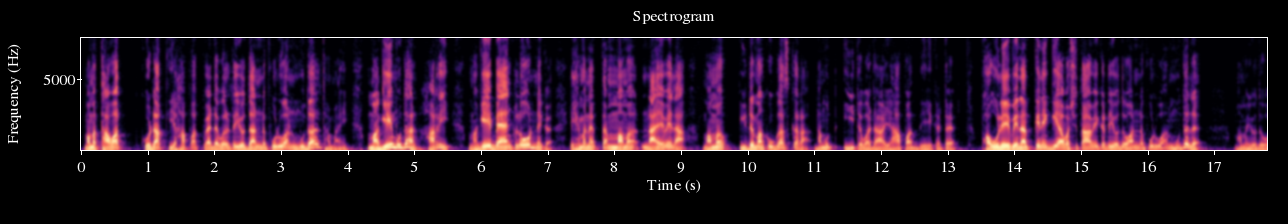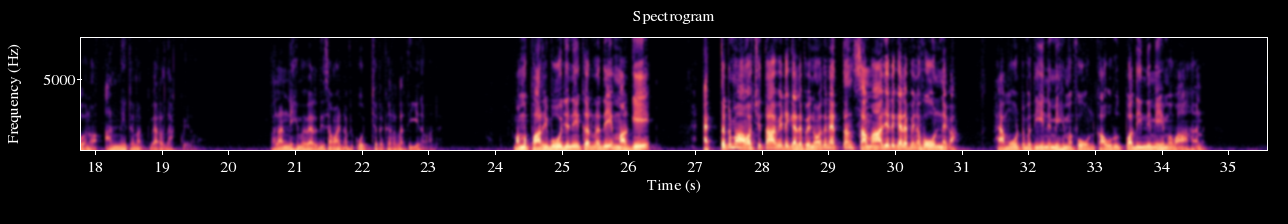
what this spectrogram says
මම තවත් ගොඩක් යහපත් වැඩවලට යොදන්න පුළුවන් මුදල් තමයි. මගේ මුදල් හරි මගේ බෑංක් ලෝන් එක. එහෙම නැත්තම් මම ණය වෙලා මම ඉඩමක් උගස් කරා. නමුත් ඊට වඩා යහපත් දෙයකට පවුලේ වෙනත් කෙනෙක්ගේ අවශ්‍යතාවයකට යොදවන්න පුළුවන් මුදල මම යොදවනවා. අන්න එතනත් වැරදක් වෙනවා. බලන්න එහෙම වැරදි සමහරට අපි කොච්චර කරලා තියෙනවද? මම පරිභෝජනය කරන දේ මගේ ඇත්තටම අවශ්‍යතාවයට ගැලපෙනවද නැත්තම් සමාජයට ගැලපෙන ෆෝන් එක. හැමෝටම තියෙන්නේ මෙහෙම ෆෝන් කවුරුත් පදින්නේ මෙහෙම වාහන.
